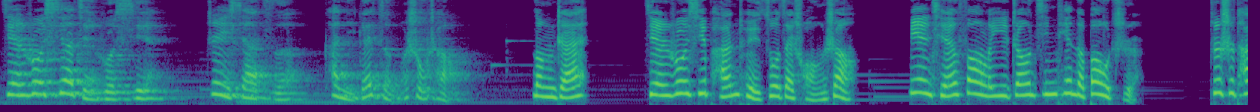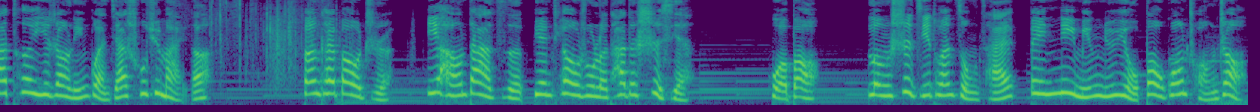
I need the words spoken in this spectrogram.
简若曦啊，简若曦，这下子看你该怎么收场。冷宅，简若曦盘腿坐在床上。面前放了一张今天的报纸，这是他特意让林管家出去买的。翻开报纸，一行大字便跳入了他的视线：火爆，冷氏集团总裁被匿名女友曝光床照。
